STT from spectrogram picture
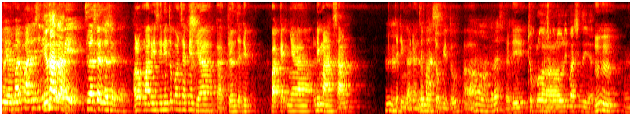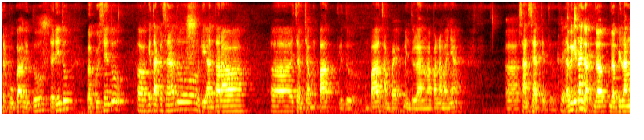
Iya, mari, mari sini. Gimana? tapi Jelaskan jelaskan. Kalau mari sini tuh konsepnya dia garden jadi pakainya limasan. Hmm. Jadi nggak ada yang Limas. tertutup gitu. Heeh. Oh, terus Jadi Cuklo, eh, cuklo lima situ ya. Mm-mm, terbuka gitu. Jadi itu bagusnya itu eh, kita ke sana tuh di antara eh, jam-jam 4 gitu. 4 sampai menjelang apa namanya? Eh, sunset gitu. Wih, Tapi kita nggak nggak nggak bilang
